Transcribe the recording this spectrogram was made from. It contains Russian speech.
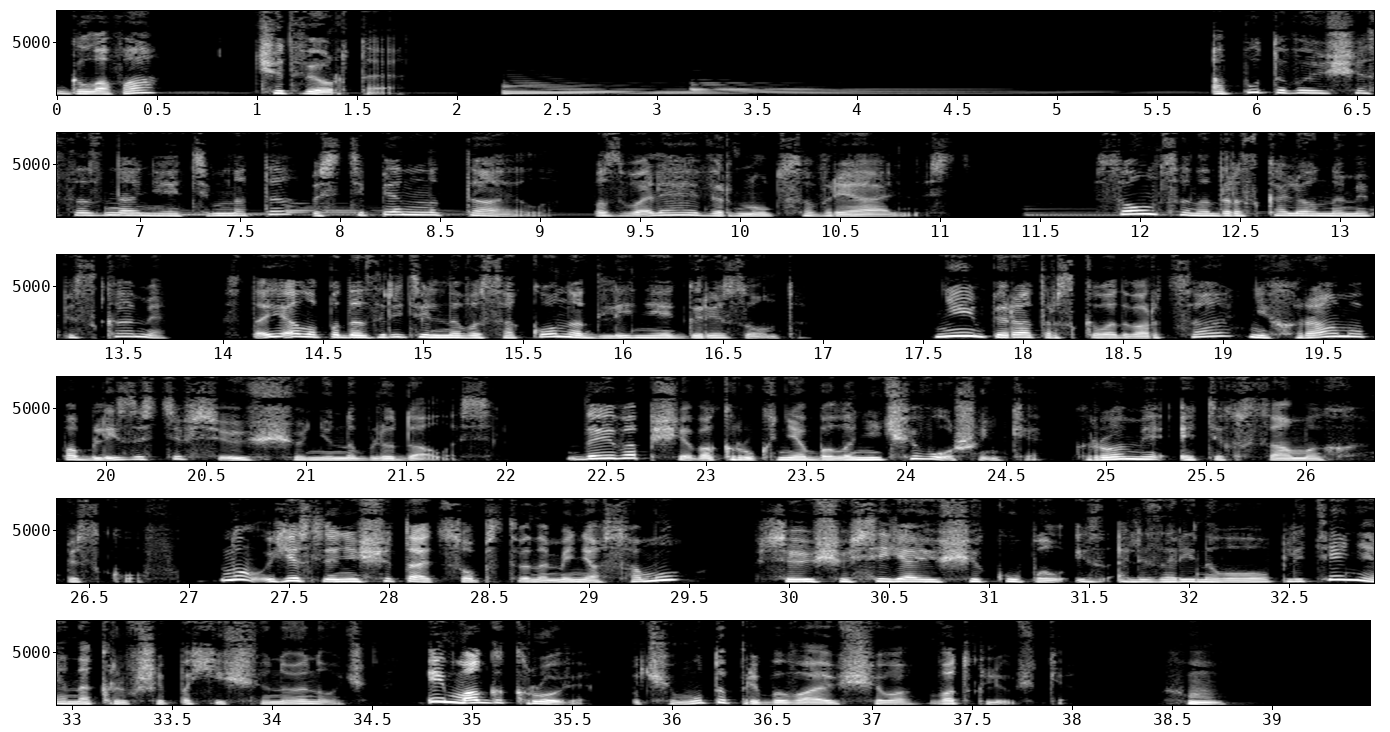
Глава четвертая Опутывающая сознание темнота постепенно таяла, позволяя вернуться в реальность. Солнце над раскаленными песками стояло подозрительно высоко над линией горизонта. Ни императорского дворца, ни храма поблизости все еще не наблюдалось. Да и вообще вокруг не было ничегошеньки, кроме этих самых песков. Ну, если не считать, собственно, меня саму, все еще сияющий купол из ализаринового плетения, накрывший похищенную ночь, и мага крови, почему-то пребывающего в отключке. Хм.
